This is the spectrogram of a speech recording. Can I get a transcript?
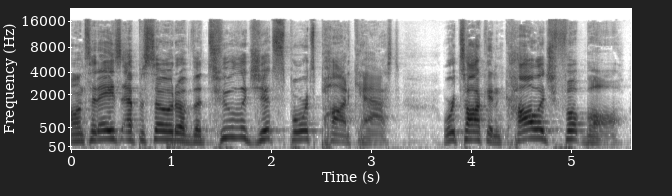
On today's episode of the Too Legit Sports Podcast, we're talking college football.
